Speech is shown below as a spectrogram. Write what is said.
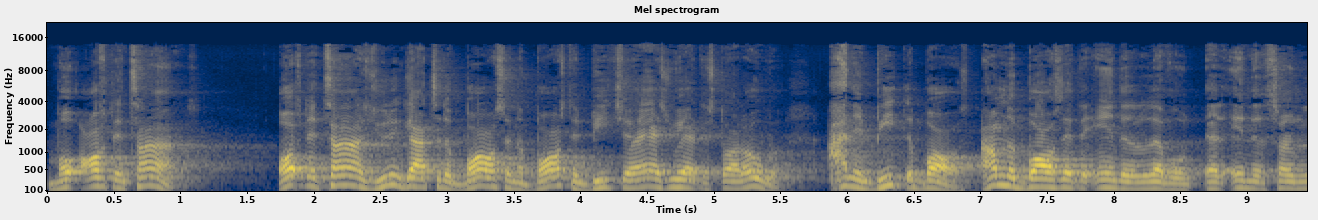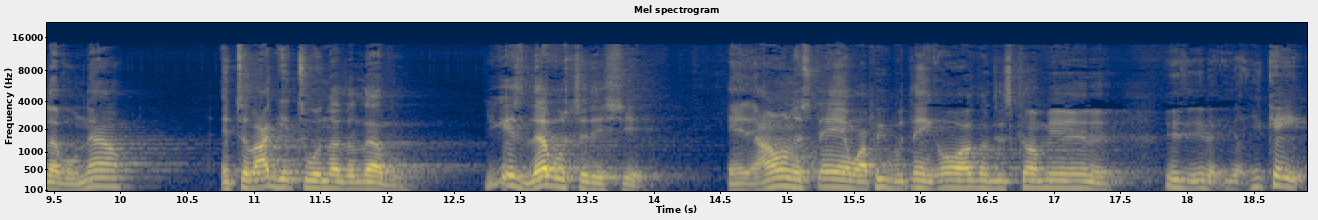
More oftentimes. Oftentimes you didn't got to the boss and the boss didn't beat your ass. You had to start over. I didn't beat the boss. I'm the boss at the end of the level, at the end of a certain level now, until I get to another level. You get levels to this shit. And I don't understand why people think, oh, I'm gonna just come in and you, know, you can't.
